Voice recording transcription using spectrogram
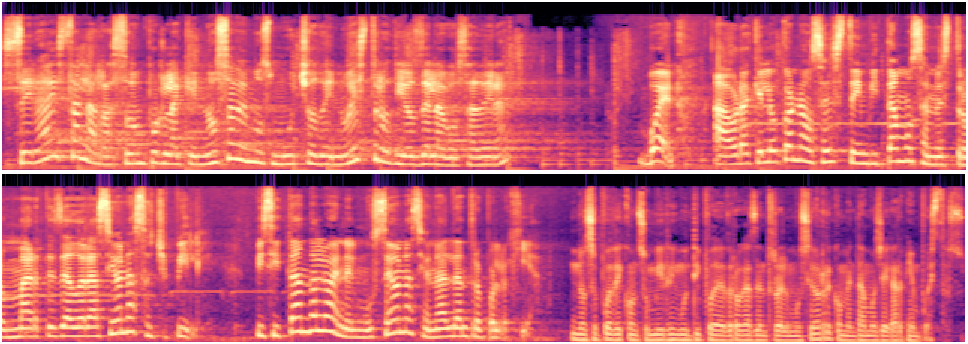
¿Será esta la razón por la que no sabemos mucho de nuestro Dios de la gozadera? Bueno, ahora que lo conoces, te invitamos a nuestro martes de adoración a Xochipilli, visitándolo en el Museo Nacional de Antropología. No se puede consumir ningún tipo de drogas dentro del museo, recomendamos llegar bien puestos.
